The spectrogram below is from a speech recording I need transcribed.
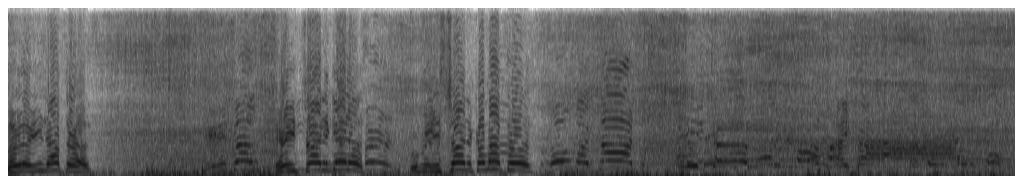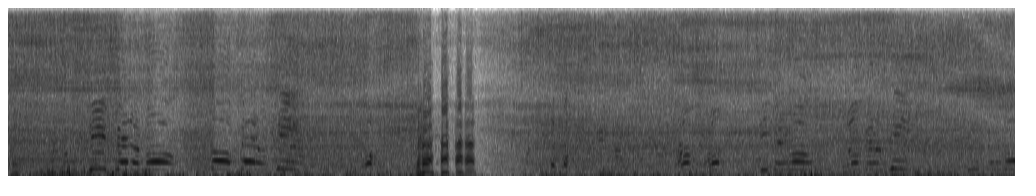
look, look, he's after us. Here he comes. Here he's trying to get us. He's trying to come after us. Oh my God! Here he comes! Oh my God! Sí, pero no, no, pero sí. Oh. Oh, oh, sí, pero no, pero sí. Sí, no.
